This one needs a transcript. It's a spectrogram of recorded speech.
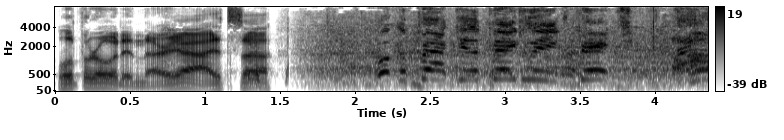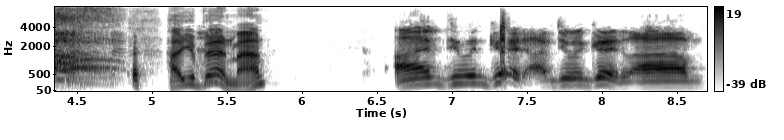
We'll throw it in there. Yeah, it's uh Welcome back to the big leagues, bitch. how you been, man? I'm doing good. I'm doing good. Um,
